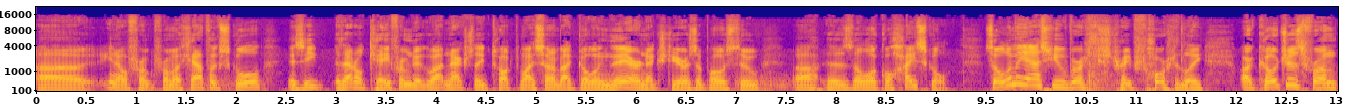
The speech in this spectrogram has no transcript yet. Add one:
uh, you know, from from a Catholic school. Is he is that okay for him to go out and actually talk to my son about going there next year as opposed to uh, his local high school? So let me ask you very straightforwardly: Are coaches from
